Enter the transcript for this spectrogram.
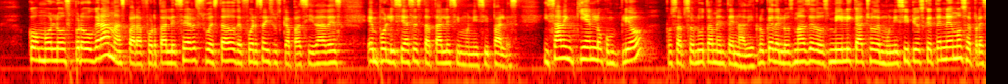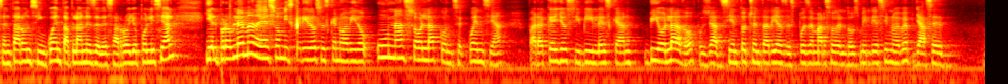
como los programas para fortalecer su estado de fuerza y sus capacidades en policías estatales y municipales. ¿Y saben quién lo cumplió? Pues absolutamente nadie. Creo que de los más de 2.000 y cacho de municipios que tenemos se presentaron 50 planes de desarrollo policial y el problema de eso, mis queridos, es que no ha habido una sola consecuencia para aquellos civiles que han violado, pues ya 180 días después de marzo del 2019, ya se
